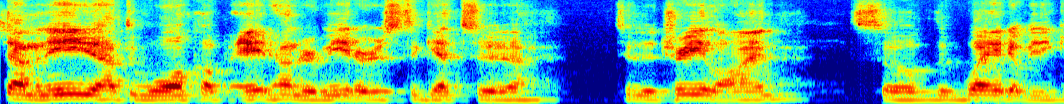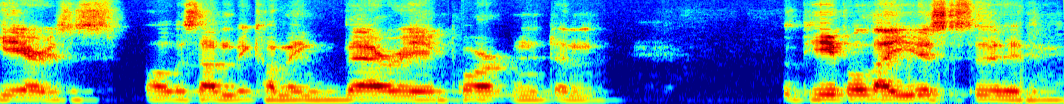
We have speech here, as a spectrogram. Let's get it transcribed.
Chamonix, you have to walk up 800 meters to get to to the tree line. So the weight of your gear is all of a sudden becoming very important. And the people that used to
